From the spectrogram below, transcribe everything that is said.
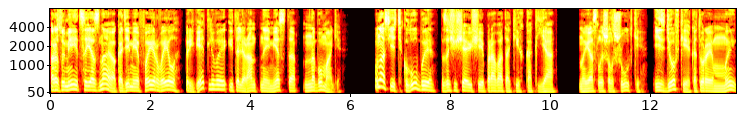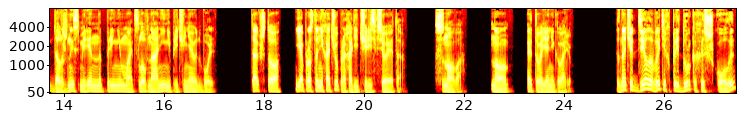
Разумеется, я знаю, Академия Фейервейл — приветливое и толерантное место на бумаге. У нас есть клубы, защищающие права таких, как я, но я слышал шутки Издевки, которые мы должны смиренно принимать, словно они не причиняют боль. Так что я просто не хочу проходить через все это. Снова. Но этого я не говорю. Значит, дело в этих придурках из школы?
